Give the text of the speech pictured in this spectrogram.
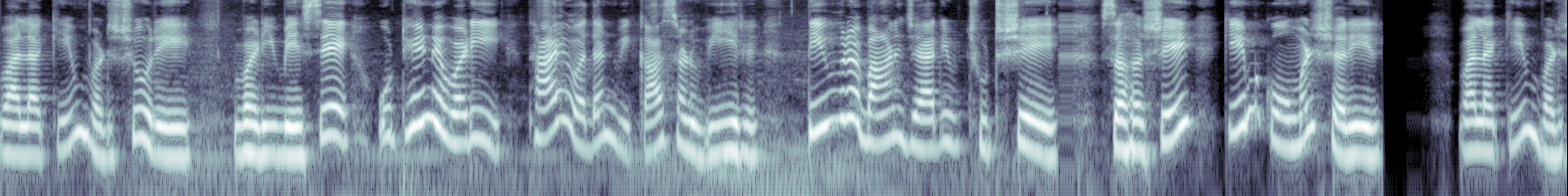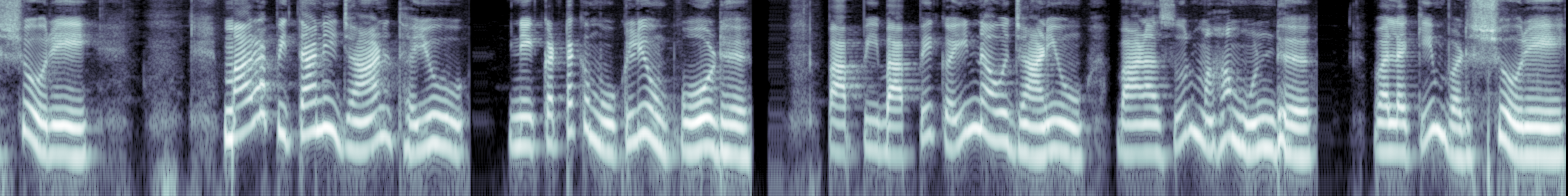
વાલા કેમ વડશો રે? વળી બેસે, ઉઠે ને વળી થાય વદન વિકાસણ વીર. તીવ્ર બાણ જ્યારે છૂટશે, સહશે કેમ કોમળ શરીર? વાલા કેમ વળશો રે? મારા પિતાને જાણ થયું ને કટક મોકલ્યું પોઢ. પાપી બાપે કઈ નવ જાણ્યું, બાણાસુર મહામુંઢ. વલકીમ વડશો રે.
